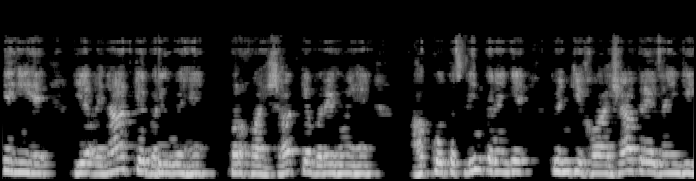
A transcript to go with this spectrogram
نہیں ہے۔ یہ عناد کے بھرے ہوئے ہیں اور خواہشات کے بھرے ہوئے ہیں۔ حق کو تسلیم کریں گے تو ان کی خواہشات رہ جائیں گی۔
